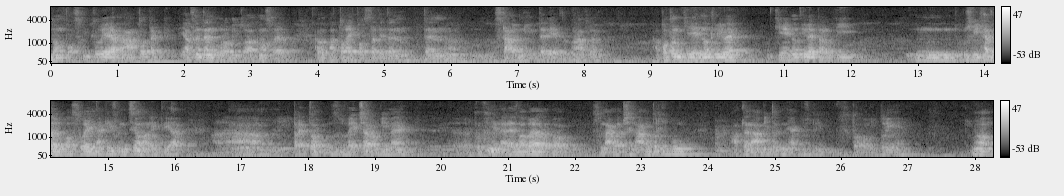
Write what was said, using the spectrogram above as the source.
dom poskytuje a má to, tak jasne ten urobí tú atmosféru. A, a to je v podstate ten, ten stavebný interiér, to nazvem. A potom tie jednotlivé, tie jednotlivé prvky mm, už vychádzajú vo svojej nejakej funkcionality a, a preto zväčša robíme kuchyne nerezové, lebo sú najlepšie na údržbu a ten nábytok nejak vždy z toho vyplyne. No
